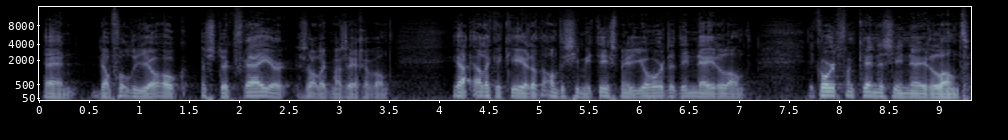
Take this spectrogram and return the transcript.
En dan voelde je ook een stuk vrijer, zal ik maar zeggen. Want ja, elke keer dat antisemitisme, je hoort het in Nederland. Ik hoor het van kennis in Nederland.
